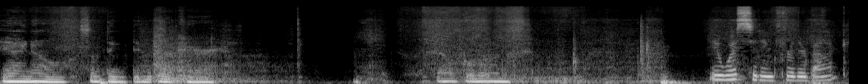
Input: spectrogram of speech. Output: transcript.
Yeah, I know. Something didn't work here. The going on? It was sitting further back.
